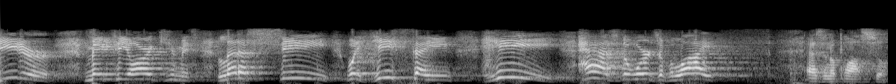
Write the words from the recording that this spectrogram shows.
Peter make the argument. Let us see what he's saying. He has the words of life as an apostle,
